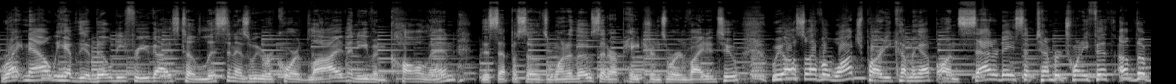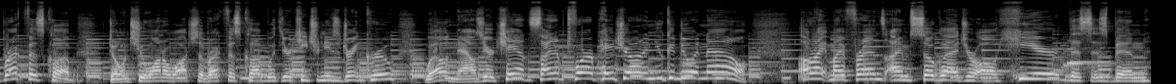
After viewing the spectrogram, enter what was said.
Right now, we have the ability for you guys to listen as we record live and even call in. This episode's one of those that our patrons were invited to. We also have a watch party coming up on Saturday, September 25th of The Breakfast Club. Don't you want to watch The Breakfast Club with your Teacher Needs Drink crew? Well, well, now's your chance. Sign up for our Patreon and you can do it now. All right, my friends, I'm so glad you're all here. This has been.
